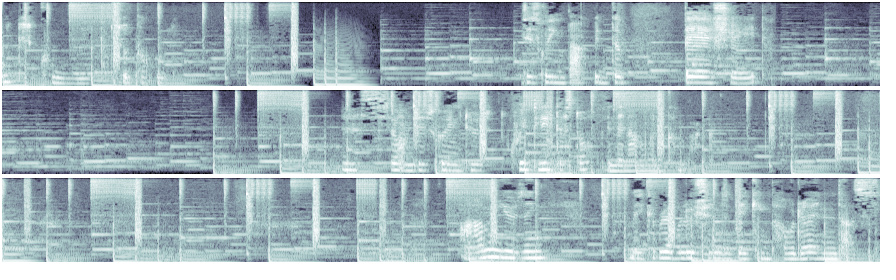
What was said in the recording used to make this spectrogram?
looks cool super cool just going back with the bare shade. Yes so i'm just going to quickly dust off and then i'm gonna come back. I'm using Makeup Revolution's baking powder and that's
